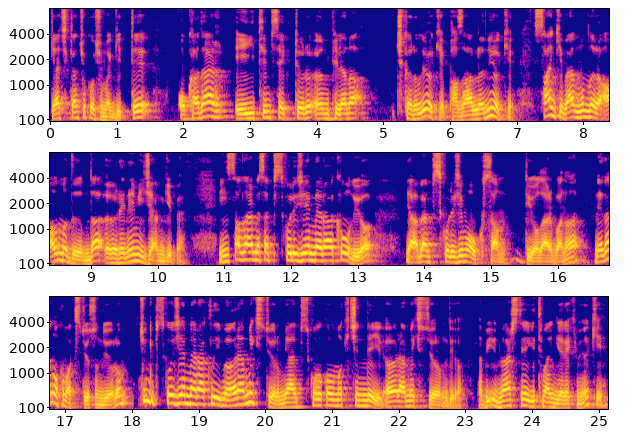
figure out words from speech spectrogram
Gerçekten çok hoşuma gitti. O kadar eğitim sektörü ön plana çıkarılıyor ki, pazarlanıyor ki sanki ben bunları almadığımda öğrenemeyeceğim gibi. İnsanlar mesela psikolojiye merakı oluyor. Ya ben psikolojimi okusam diyorlar bana. Neden okumak istiyorsun diyorum. Çünkü psikolojiye meraklıyım, öğrenmek istiyorum. Yani psikolog olmak için değil, öğrenmek istiyorum diyor. Ya bir üniversiteye gitmen gerekmiyor ki.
